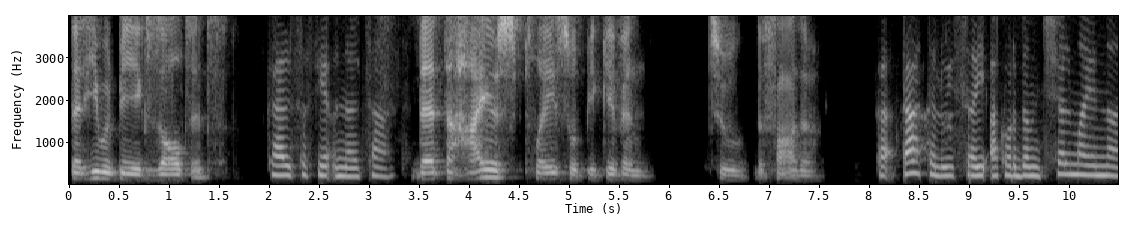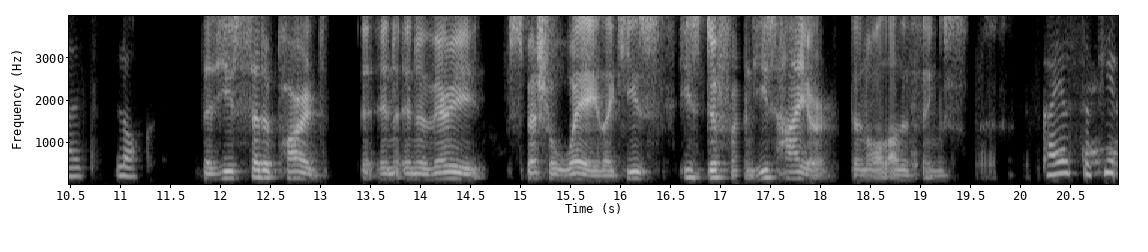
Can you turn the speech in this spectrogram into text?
that he would be exalted să fie înălțat, that the highest place would be given to the father ca tatălui să-i acordăm cel mai înalt loc, that he's set apart in in a very special way like he's he's different he's higher than all other things ca el să fie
